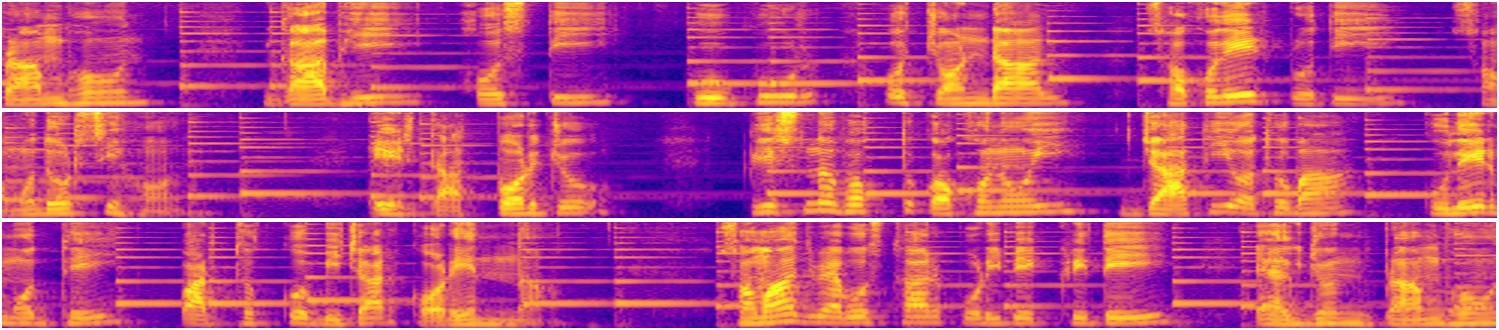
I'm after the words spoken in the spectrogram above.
ব্রাহ্মণ, গাভী, হস্তি, কুকুর ও চণ্ডাল সকলের প্রতি সমদর্শী হন। এর তাৎপর্য কৃষ্ণ ভক্ত কখনোই জাতি অথবা কুলের মধ্যে পার্থক্য বিচার করেন না। সমাজ ব্যবস্থার পরিপ্রেক্ষিতে একজন ব্রাহ্মণ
